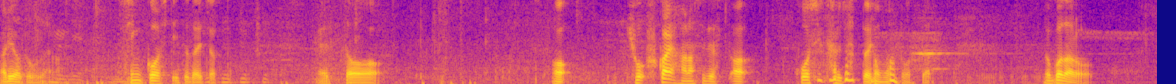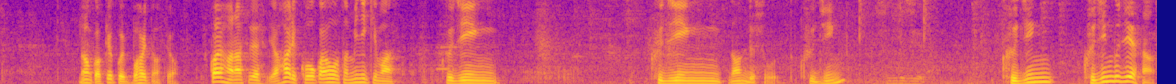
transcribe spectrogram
ありがとうございます。進行していただいちゃった。えっとあ今日深い話です。あ更新されちゃった読もうと思った。らどこだろうなんか結構いっぱい入ってますよ。深い話です。やはり公開放送見に来ます。苦人苦人なんでしょう？苦人苦人苦人グジエさん。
